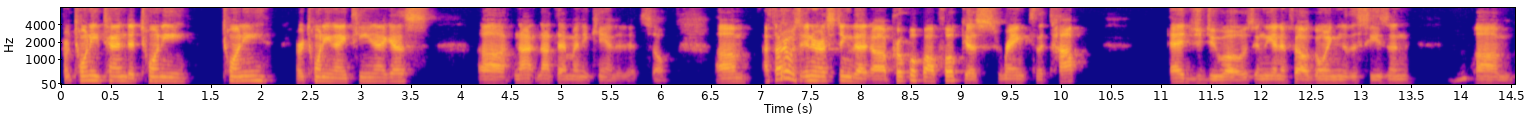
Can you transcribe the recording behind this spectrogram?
from 2010 to 2020 or 2019, I guess, uh, not not that many candidates. So um, I thought it was interesting that uh, Pro Football Focus ranked the top edge duos in the NFL going into the season. Mm-hmm. Um,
